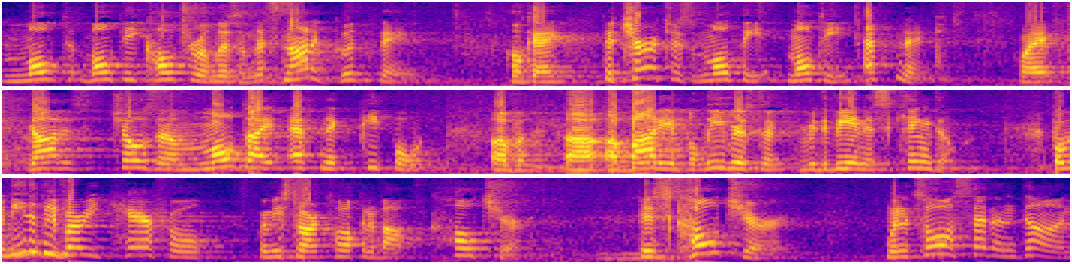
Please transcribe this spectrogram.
multiculturalism. That's not a good thing. Okay? The church is multi multi ethnic, right? God has chosen a multi ethnic people of uh, a body of believers to, to be in his kingdom. But we need to be very careful when we start talking about culture. Because culture, when it's all said and done,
